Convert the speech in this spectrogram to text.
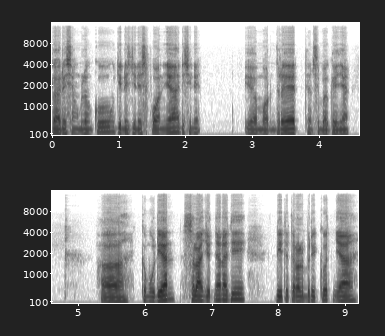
garis yang melengkung jenis-jenis fontnya di sini ya moderate dan sebagainya uh, kemudian selanjutnya nanti di tutorial berikutnya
